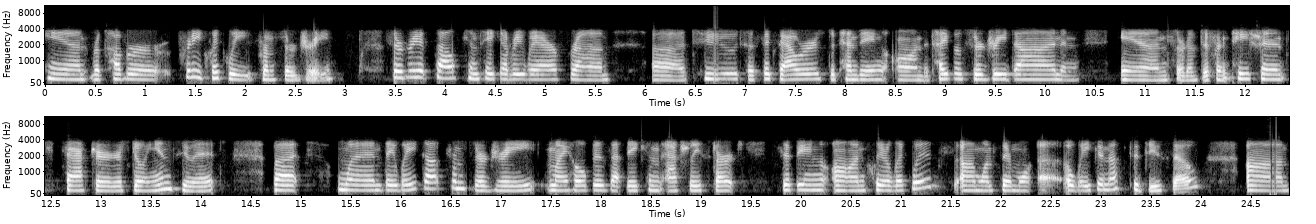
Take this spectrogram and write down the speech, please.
can recover pretty quickly from surgery. Surgery itself can take everywhere from uh, two to six hours, depending on the type of surgery done and, and sort of different patient factors going into it. But when they wake up from surgery, my hope is that they can actually start sipping on clear liquids um, once they're more uh, awake enough to do so. Um,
